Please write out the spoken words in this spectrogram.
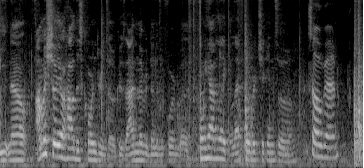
eat now. I'm gonna show y'all how this corn turns out, cause I've never done it before, but we have like leftover chicken, so. So good. Uh,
